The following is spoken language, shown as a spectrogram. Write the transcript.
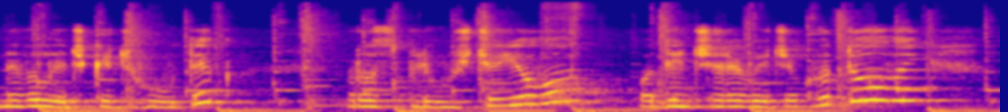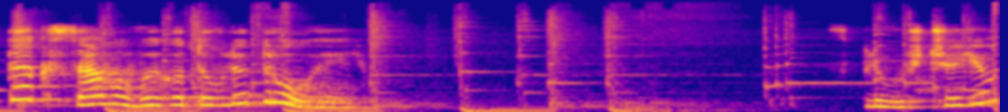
невеличкий джгутик, розплющу його, один черевичок готовий, так само виготовлю другий. Сплющую.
